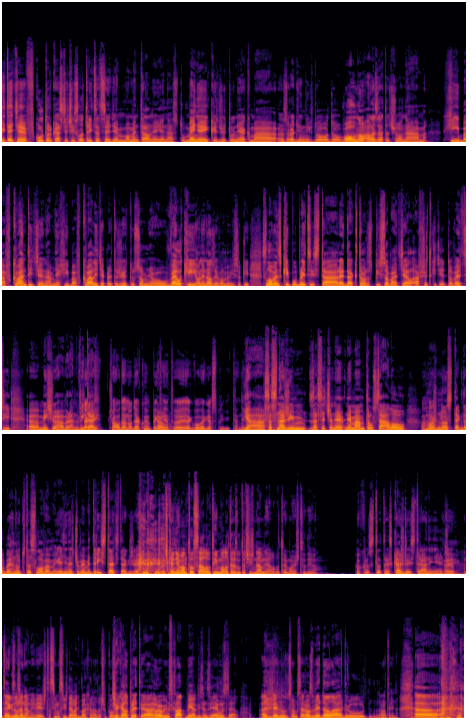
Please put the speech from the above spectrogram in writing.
Vítejte v Kultúrkaste číslo 37. Momentálne je nás tu menej, keďže tu nejak má z rodinných dôvodov voľno, ale za to, čo nám chýba v kvantite, nám nechýba v kvalite, pretože je tu so mňou veľký, on je naozaj veľmi vysoký, slovenský publicista, redaktor, spisovateľ a všetky tieto veci, uh, Mišo Havran. Vítaj. Tak, Čau, Dano, ďakujem pekne, Čau. to je jak vo Vegas privítanie. Ja sa snažím zase, čo ne, nemám tou sálou Aha. možnosť, tak dobehnúť to slovami. Jediné, čo vieme dristať, takže... Počkaj, nemám tou sálou, tým ale teraz útočíš na mňa, lebo to je moje štúdio. Kokos, toto je z každej strany niečo. Hej. No to je jak so ženami, vieš, to si musíš dávať bacha na to, čo povieš. Čak, ale preto ja ho robím s chlapmi, aby som si nemusel. A jednu som sa rozviedol a druhú, no to je no. Uh,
